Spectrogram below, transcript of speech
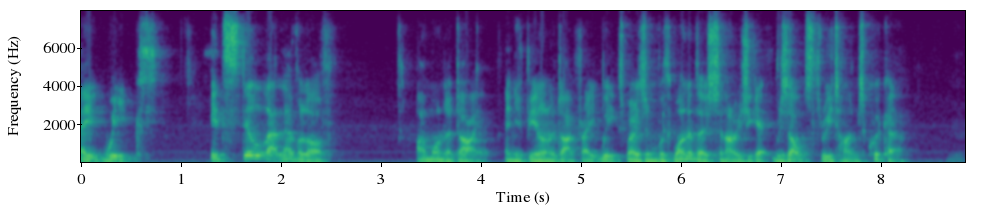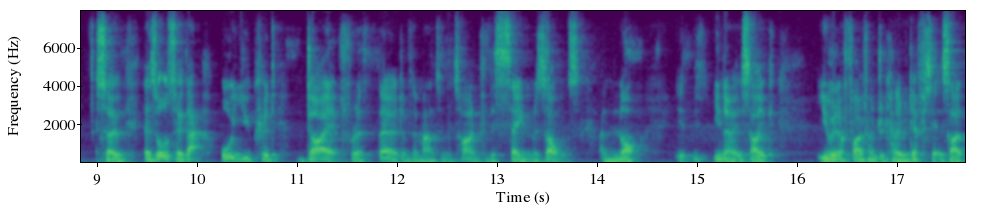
eight weeks, it's still that level of I'm on a diet and you've been on a diet for eight weeks. Whereas in, with one of those scenarios, you get results three times quicker. So there's also that, or you could diet for a third of the amount of the time for the same results and not, you know, it's like you're in a 500 calorie deficit. It's like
